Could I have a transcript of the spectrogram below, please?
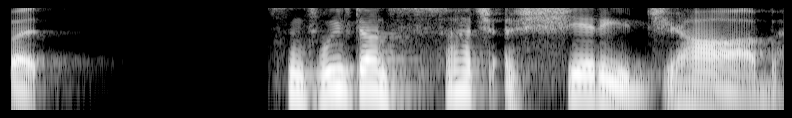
But since we've done such a shitty job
